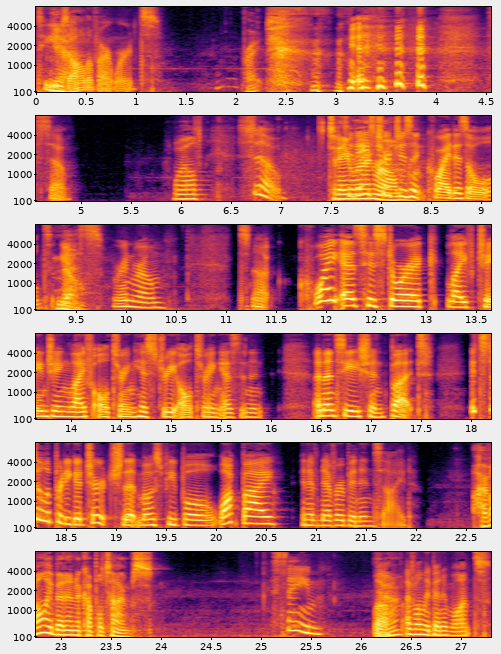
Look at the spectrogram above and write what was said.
to use Yeah. all of our words. Right. So well, so today we're in today's church Rome. isn't quite as old. No. Yes, we're in Rome. It's not quite as historic, life changing, life altering, history altering as the Annunciation, but it's still a pretty good church that most people walk by and have never been inside. I've only been in a couple times Same. Well, Yeah. I've only been in once.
